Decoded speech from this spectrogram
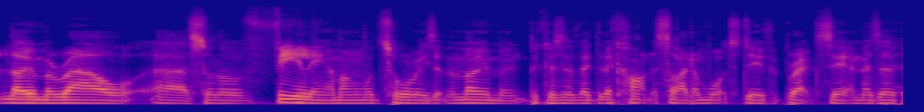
low morale uh, sort of feeling among the Tories at the moment because they, they can't decide on what to do for Brexit, and there's a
